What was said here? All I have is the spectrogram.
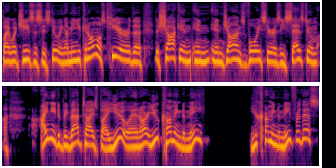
by what Jesus is doing. I mean, you can almost hear the, the shock in, in, in John's voice here as he says to him, I need to be baptized by you, and are you coming to me? You're coming to me for this?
